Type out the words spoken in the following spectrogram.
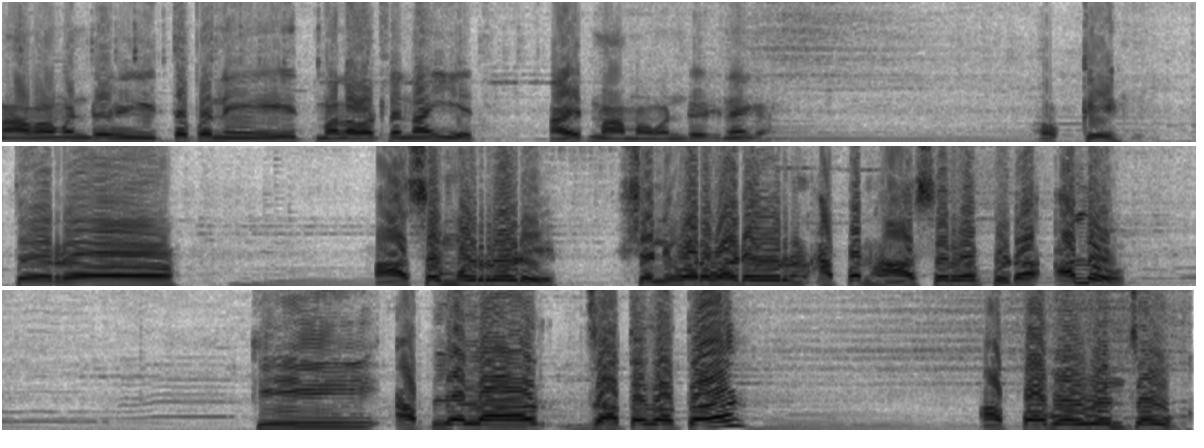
मामा मंडळी इथं पण आहेत. मला वाटलं नाही आहेत. आहेत मामा मंडळी नाही का? ओके. तर हा समोर रोड आहे. शनिवार वाड्यावरून आपण हा सर्व पुढं आलो की आपल्याला जाता जाता आप्पा बळवण चौक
